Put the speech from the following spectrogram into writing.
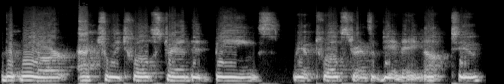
that we are actually 12 stranded beings. We have 12 strands of DNA, not two.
